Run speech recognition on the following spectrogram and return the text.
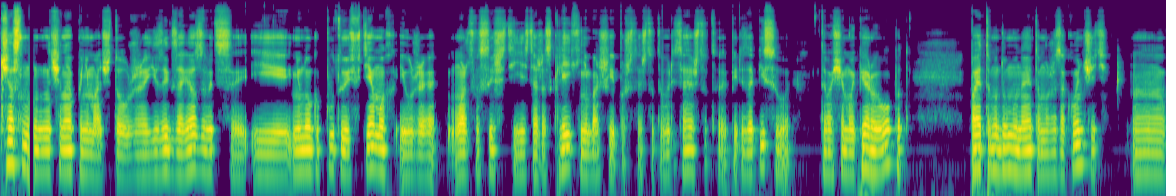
Честно начинаю понимать, что уже язык завязывается, и немного путаюсь в темах, и уже, может, вы слышите, есть даже склейки небольшие, потому что я что-то вырезаю, что-то перезаписываю. Это вообще мой первый опыт. Поэтому думаю на этом уже закончить. В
